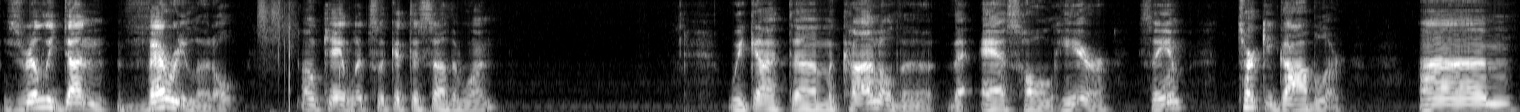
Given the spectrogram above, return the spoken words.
He's really done very little. Okay, let's look at this other one. We got uh, McConnell, the, the asshole here. See him? Turkey gobbler. Um,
